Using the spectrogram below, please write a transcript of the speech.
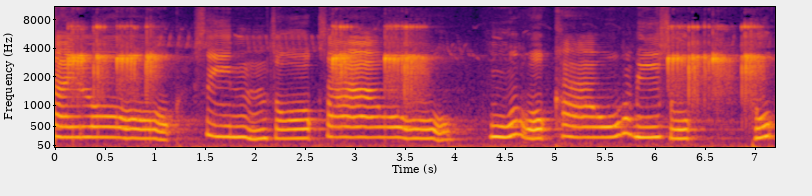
ในโลก สิ้นโศกเศร้า หัวอกเขามีสุข ทุก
